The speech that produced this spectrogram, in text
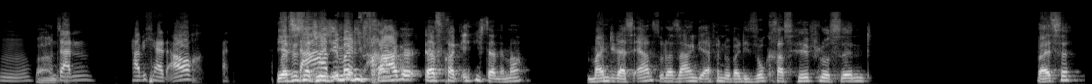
Hm. Und dann habe ich halt auch. Also, jetzt ist natürlich immer die Frage, das frage ich mich dann immer. Meinen die das ernst oder sagen die einfach nur, weil die so krass hilflos sind? Weißt du?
